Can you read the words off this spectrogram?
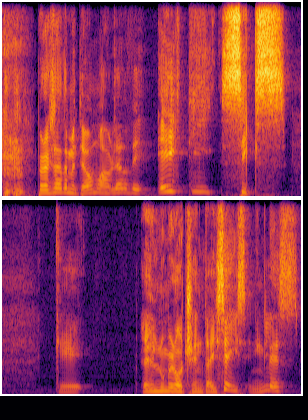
Pero exactamente, vamos a hablar de 86, que es el número 86 en inglés.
